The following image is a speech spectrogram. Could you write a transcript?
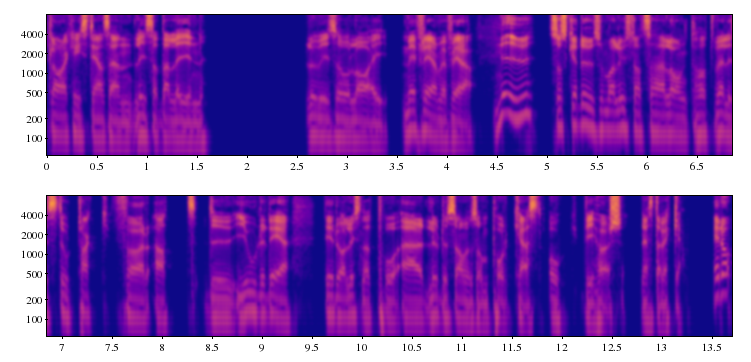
Klara Kristiansen, Lisa Dahlin, Lovisa Olai med flera med flera. Nu så ska du som har lyssnat så här långt ha ett väldigt stort tack för att du gjorde det. Det du har lyssnat på är Ludde Samuelsson podcast och vi hörs nästa vecka. Hej då!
